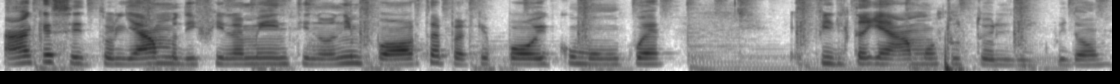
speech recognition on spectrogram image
Anche se togliamo dei filamenti non importa perché poi comunque filtriamo tutto il liquido.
